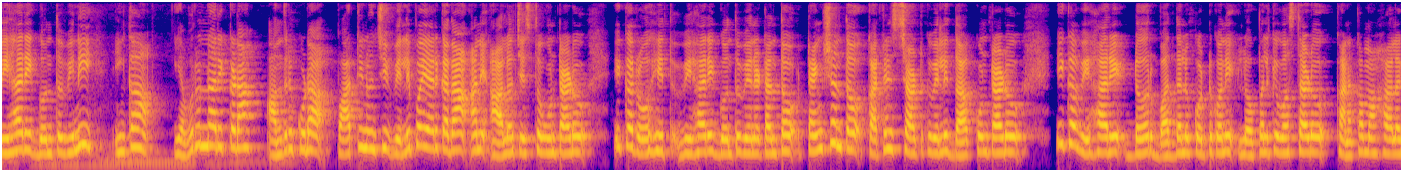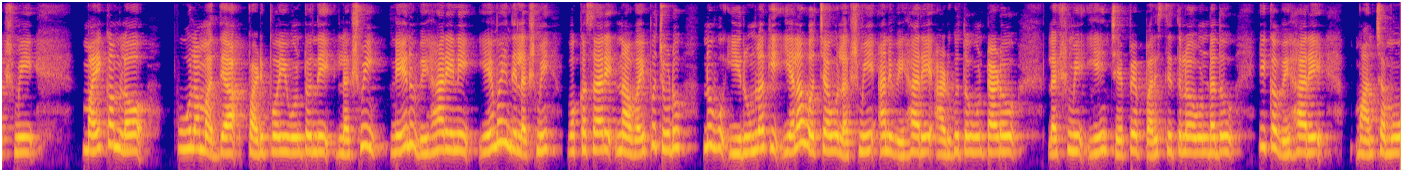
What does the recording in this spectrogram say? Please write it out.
విహారీ గొంతు విని ఇంకా ఎవరున్నారు ఇక్కడ అందరూ కూడా పార్టీ నుంచి వెళ్ళిపోయారు కదా అని ఆలోచిస్తూ ఉంటాడు. ఇక రోహిత్ విహారీ గొంతు వినటంతో టెన్షన్తో కర్టెన్స్ చాటుకు వెళ్ళి దాక్కుంటాడు. ఇక విహారీ డోర్ బద్దలు కొట్టుకొని లోపలికి వస్తాడు కనక మహాలక్ష్మి మైకంలో పూల మధ్య పడిపోయి ఉంటుంది. లక్ష్మి నేను విహారీని. ఏమైంది లక్ష్మి? ఒక్కసారి నా వైపు చూడు. నువ్వు ఈ రూమ్లోకి ఎలా వచ్చావు లక్ష్మి? అని విహారీ అడుగుతూ ఉంటాడు. లక్ష్మి ఏం చెప్పే పరిస్థితిలో ఉండదు. ఇక విహారీ మంచము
